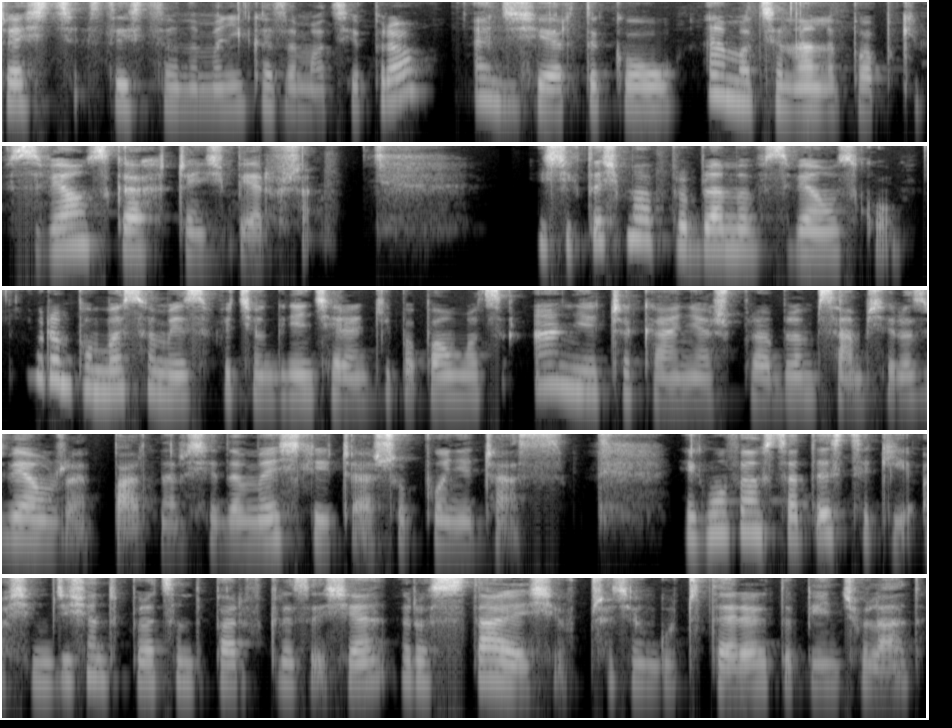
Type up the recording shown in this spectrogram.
Cześć, z tej strony Monika z Emocje Pro, a dzisiaj artykuł Emocjonalne pułapki w związkach, część pierwsza. Jeśli ktoś ma problemy w związku, dobrym pomysłem jest wyciągnięcie ręki po pomoc, a nie czekanie, aż problem sam się rozwiąże, partner się domyśli, czy aż upłynie czas. Jak mówią statystyki, 80% par w kryzysie rozstaje się w przeciągu 4 do 5 lat,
